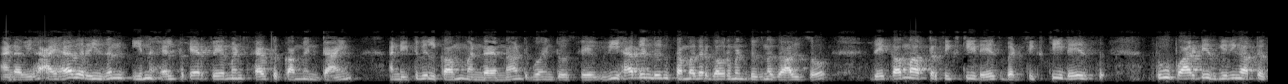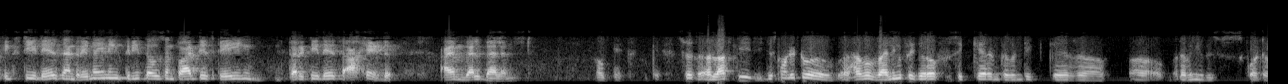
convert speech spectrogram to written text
And I have a reason in healthcare payments have to come in time and it will come and I am not going to say. We have been doing some other government business also. They come after 60 days, but 60 days, two parties giving after 60 days and remaining 3,000 parties paying 30 days ahead. I am well balanced. Okay. Okay. So uh, lastly, just wanted to uh, have a value figure of sick care and preventive care uh, uh, revenue this quarter.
